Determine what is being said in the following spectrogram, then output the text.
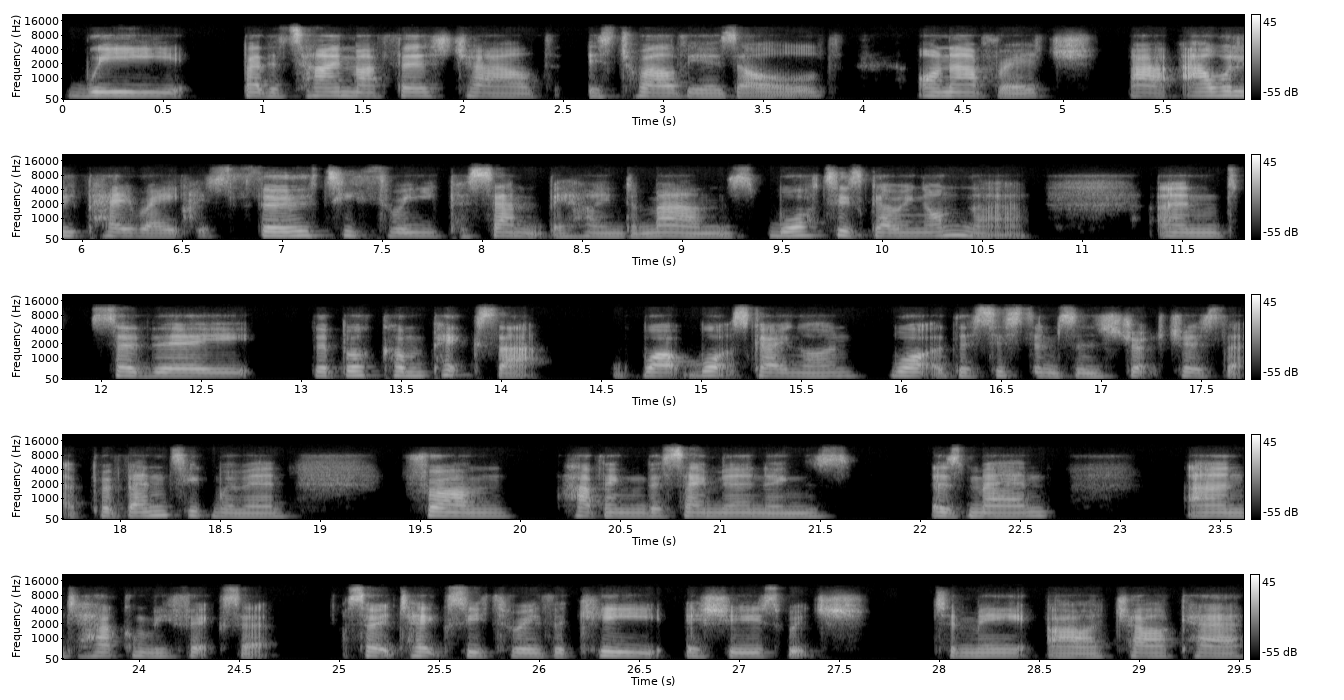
we, by the time our first child is 12 years old, on average, our hourly pay rate is 33% behind a man's. What is going on there? and so the the book unpicks that what what's going on what are the systems and structures that are preventing women from having the same earnings as men and how can we fix it so it takes you through the key issues which to me are childcare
